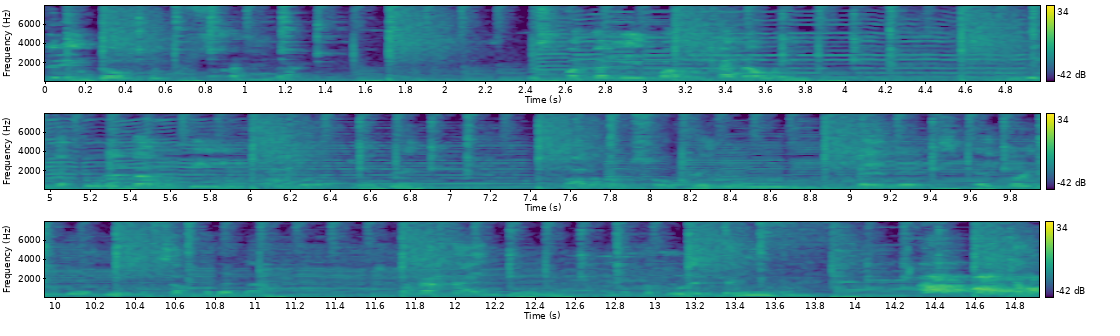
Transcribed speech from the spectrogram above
Ito yung dog food ko sa kanila. Mas madali pang kanawin. Hindi katulad na mag-iinit pa mo ng tubig para mag-soften yung pellets. Ito hindi, bubuksan ko na lang, pakakain ko. Eh, katulad kanina. Kita mo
